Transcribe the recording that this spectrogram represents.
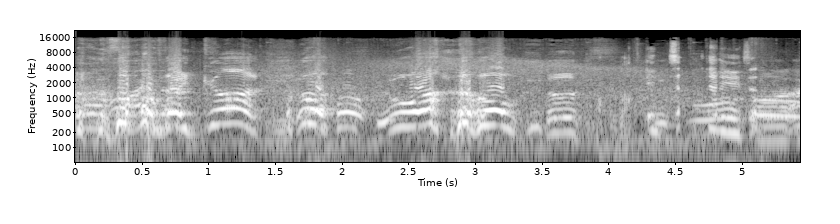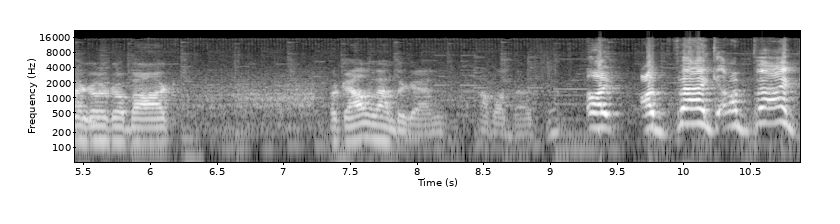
Oh my god! Oh! Whoa! It died! Oh, I gotta go back. Okay, I'll land again. How about that? I, I'm back! I'm back!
